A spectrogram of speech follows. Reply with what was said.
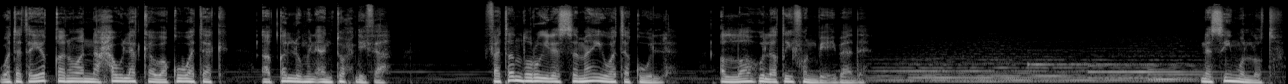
وتتيقن أن حولك وقوتك أقل من أن تحدثه. فتنظر إلى السماء وتقول الله لطيف بعباده. نسيم اللطف.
